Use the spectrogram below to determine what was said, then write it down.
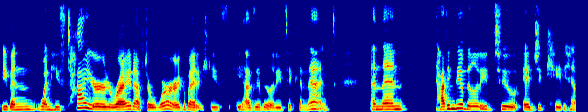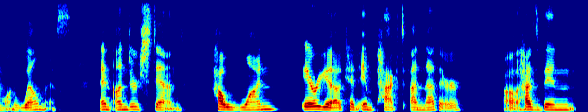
even when he's tired right after work but he's he has the ability to connect and then having the ability to educate him on wellness and understand how one area can impact another uh, has been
